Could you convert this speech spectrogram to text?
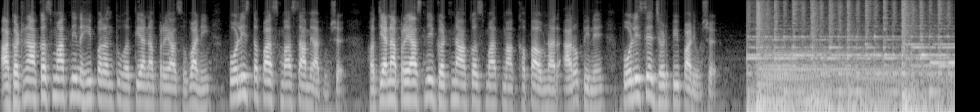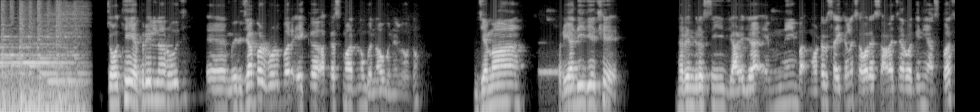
આ ઘટના અકસ્માતની નહીં, પરંતુ હત્યાના પ્રયાસ હોવાની પોલીસ તપાસમાં સામે આવ્યું છે. હત્યાના પ્રયાસની ઘટના અકસ્માતમાં ખપાવનાર આરોપીને પોલીસે ઝડપી પાડ્યો છે. ચોથી એપ્રિલના રોજ મિર્જાપર રોડ પર એક અકસ્માતનો બનાવ બનેલો હતો. જેમાં ફરિયાદી જે છે, નરેન્દ્રસિંહ જાડેજા, એમની મોટરસાઇકલને સવારે સાડા ચાર વાગ્યાની આસપાસ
